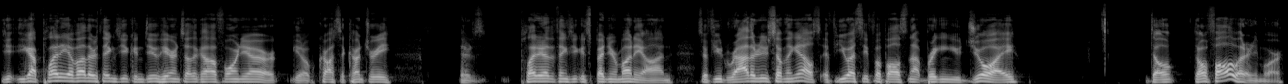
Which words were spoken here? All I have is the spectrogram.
You. You got plenty of other things you can do here in Southern California or you know across the country. There's plenty of other things you can spend your money on. So if you'd rather do something else, if USC football is not bringing you joy, don't don't follow it anymore.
